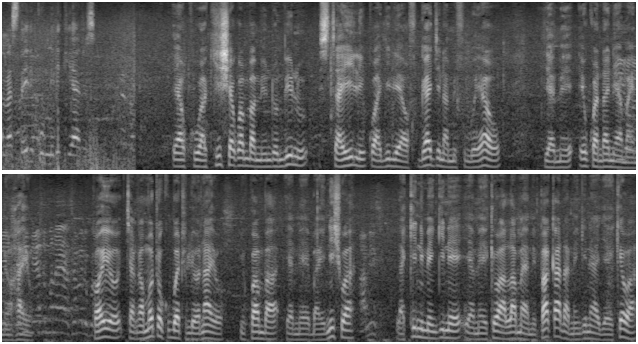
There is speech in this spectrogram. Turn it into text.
anastahili kumiliki ardhi ya kuhakikisha kwamba miundombinu stahili kwa ajili ya wafugaji na mifugo yao yamewekwa ndani ya maeneo hayo. Kwa hiyo changamoto kubwa tulionayo ni kwamba yamebainishwa, lakini mengine yamewekewa alama ya mipaka na mengine hayajawekewa,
